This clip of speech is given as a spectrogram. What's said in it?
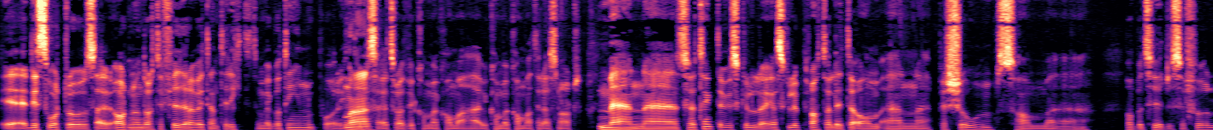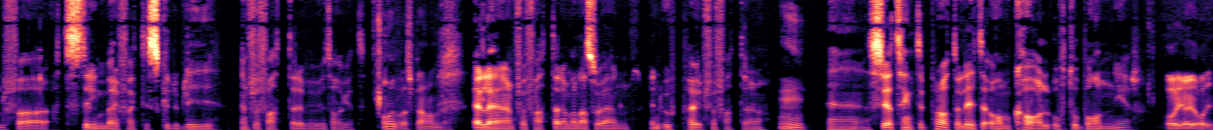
eh, det är svårt att, så här, 1884 vet jag inte riktigt om vi har gått in på. Riktigt. Så jag tror att vi kommer komma vi kommer komma till det snart. Men eh, så jag tänkte vi skulle, jag skulle prata lite om en person som eh, var betydelsefull för att Strindberg faktiskt skulle bli en författare överhuvudtaget. Oj, vad spännande. Eller en författare, men alltså en, en upphöjd författare. Mm. Så jag tänkte prata lite om Carl Otto Bonnier. Oj, oj, oj.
